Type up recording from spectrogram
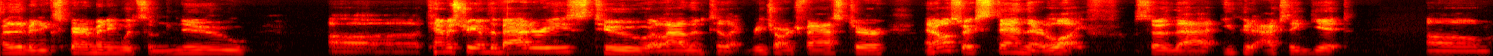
they've been experimenting with some new uh, chemistry of the batteries to allow them to like recharge faster and also extend their life so that you could actually get um,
